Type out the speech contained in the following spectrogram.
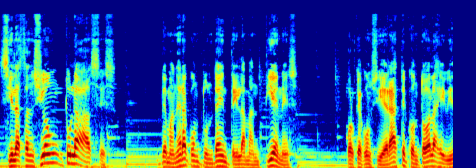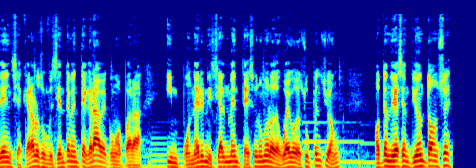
Si la sanción tú la haces de manera contundente y la mantienes, porque consideraste con todas las evidencias que era lo suficientemente grave como para imponer inicialmente ese número de juegos de suspensión, no tendría sentido entonces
